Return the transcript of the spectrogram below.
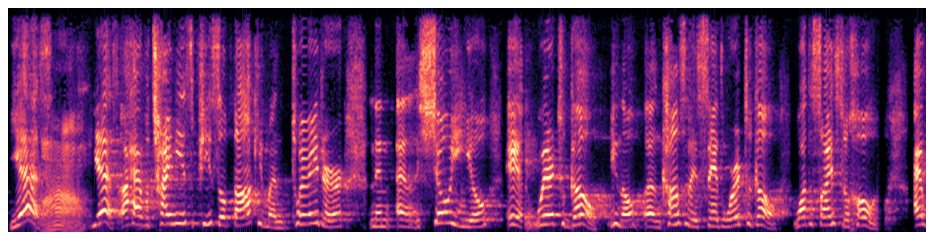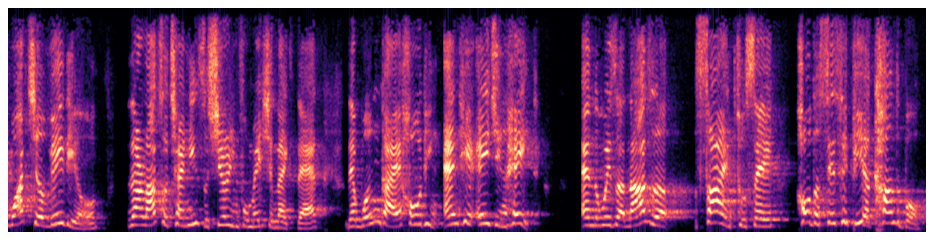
Yes. Wow. Yes, I have a Chinese piece of document, Twitter, and, and showing you eh, where to go. You know, and consulate said where to go, what signs to hold. I watch a video. There are lots of Chinese share information like that. The one guy holding anti-Asian hate, and with another sign to say hold the CCP accountable.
